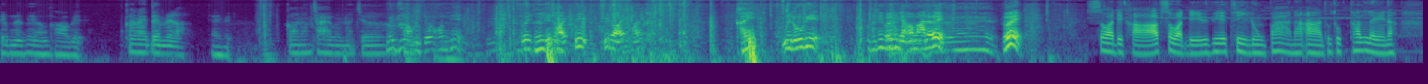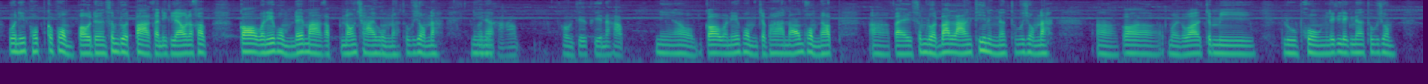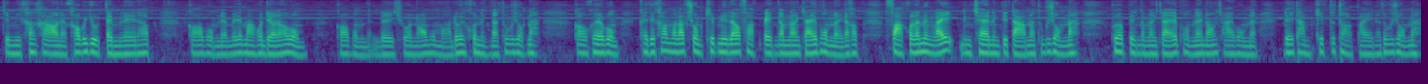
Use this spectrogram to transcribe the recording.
เต็มเลยพี่ข้างคาวพี่ข้างในเต็มเลยเหรอ ใช่พี่ก็น้องชายผมนะเจอเฮ้ยพี่เขาผมเจอคนพี่เฮ้ยเฮ้ยพี่ถอยพี่พี่ถอยถอยใครไม่รู้พี่มาดิเฮ้ยมาดิอย่าเอามาเลยเฮ้ยสวัสดีครับ สวัสดีพี่พีเอฟซีลุงป้านะอาทุกๆท่านเลยนะ วันนี้พบกับผมเปาเดินสำรวจป่ากันอีกแล้วนะครับ ก็วันนี้ผมได้มากับน้องชายผมนะทุกผู้ชมนะนี่นะ ครับ ผมชื่อพีนนะครับ นี่นะครับผมก็วันนี้ผมจะพาน้องผมนะครับไปสำรวจบ้านล้างที่หนึ่งนะท่านผู้ชมนะก็เหมือนกับว่าจะมีรูพงเล็กๆนะท่านผู้ชมจะมีข้างคาวเนี่ยเข้าไปอยู่เต็มเลยนะครับ ก็ผมเนี่ยไม่ได้มาคนเดียวนะครับผม ก็ผมเลยชวนน้องผมมาด้วยคนหนึ่งนะท่านผู้ชมนะก็โอเคครับผม ใครที่เข้ามารับชมคลิปนี้แล้วฝากเป็นกำลังใจให้ผมหน่อยนะครับ ฝากคนละหนึ่งไลค์หนึ่งแชร์หนึ่งติดตามนะท่านผู้ชมนะ เพื่อเป็นกำลังใจให้ผมและน้องชายผมเนี่ยได้ทำคลิปต่อไปนะท่านผู้ชมนะ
